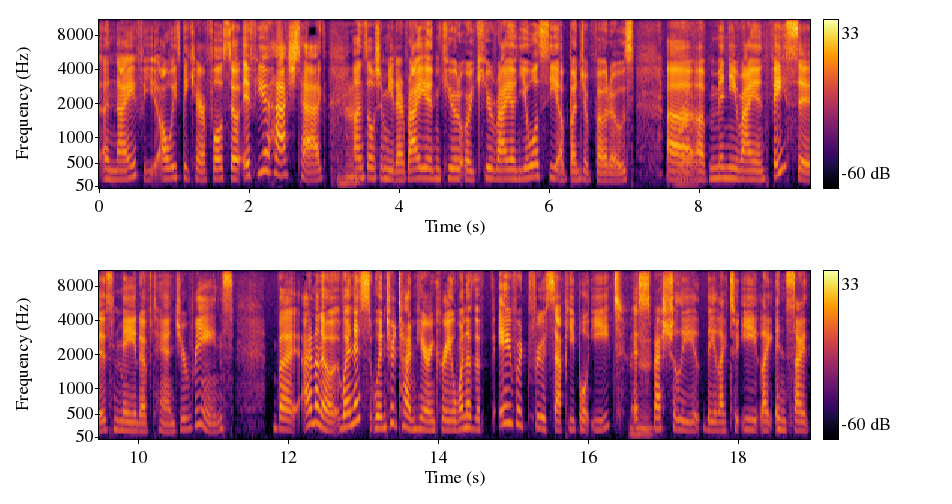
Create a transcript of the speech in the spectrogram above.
a knife. You always be careful. So if you hashtag Mm-hmm. on social media Ryan Kyul or Kyul Ryan, you will see a bunch of photos uh, Right. of mini Ryan faces made of tangerines. But I don't know. When it's wintertime here in Korea, one of the favorite fruits that people eat, Mm-hmm. especially they like to eat like inside,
